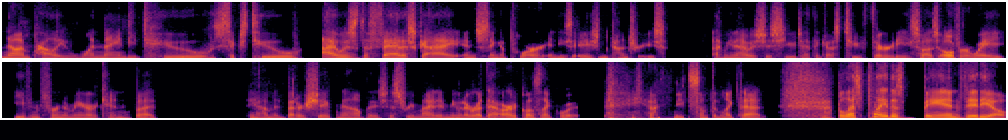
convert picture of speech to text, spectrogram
Now I'm probably 192, 6'2. I was the fattest guy in Singapore in these Asian countries. I mean, I was just huge. I think I was 230. So I was overweight even for an American, but yeah, I'm in better shape now. But it just reminded me when I read that article, I was like, what? I need something like that. But let's play this band video.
